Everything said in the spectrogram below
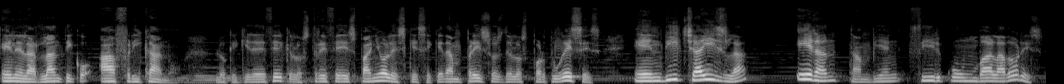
en el Atlántico africano, lo que quiere decir que los 13 españoles que se quedan presos de los portugueses en dicha isla eran también circunvaladores,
